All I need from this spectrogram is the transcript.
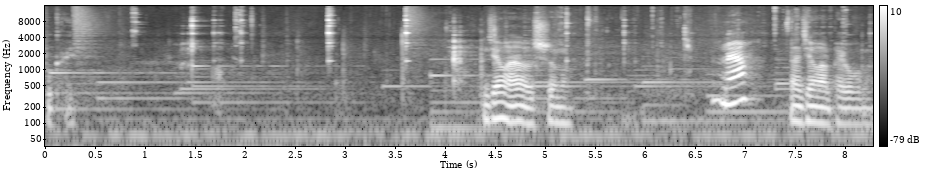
不可以。你今天晚上有事吗？没有。那你今天晚上陪我吗？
